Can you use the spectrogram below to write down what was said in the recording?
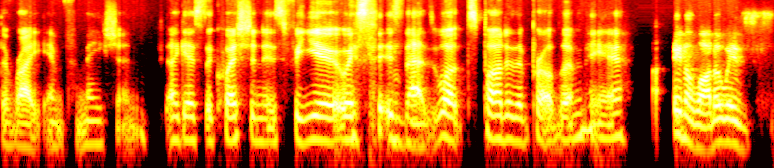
the right information? I guess the question is for you is is mm-hmm. that what's part of the problem here? in a lot of ways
